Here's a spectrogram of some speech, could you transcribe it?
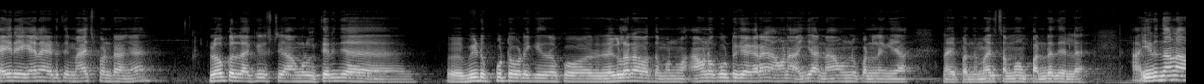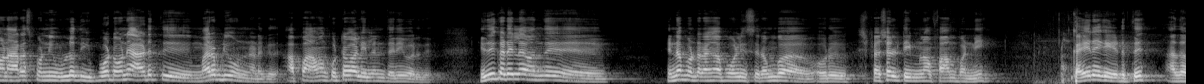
கைரேகையெல்லாம் எடுத்து மேட்ச் பண்ணுறாங்க லோக்கல் அக்யூஸ்டு அவங்களுக்கு தெரிஞ்ச வீடு பூட்டை உடைக்கிற ரெகுலராக ஒருத்தன் பண்ணுவான். அவனை கூப்பிட்டு கேட்குறாங்க அவனை ஐயா நான் ஒன்றும் பண்ணலைங்கய்யா. நான் இப்போ அந்த மாதிரி சம்பவம் பண்ணுறதே இல்லை. இருந்தாலும் அவனை அரெஸ்ட் பண்ணி உள்ளத்துக்கு போட்டவொடனே அடுத்து மறுபடியும் ஒன்று நடக்குது. அப்போ அவன் குற்றவாளி இல்லைன்னு தெரிய வருது. இதுக்கடையில் வந்து என்ன பண்ணுறாங்க போலீஸ் ரொம்ப ஒரு ஸ்பெஷல் டீம்லாம் ஃபார்ம் பண்ணி கைரேகை எடுத்து அதை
